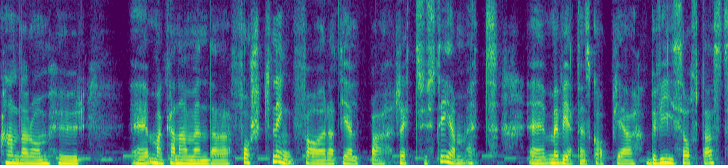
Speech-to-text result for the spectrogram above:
handlar om hur eh, man kan använda forskning för att hjälpa rättssystemet eh, med vetenskapliga bevis oftast,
